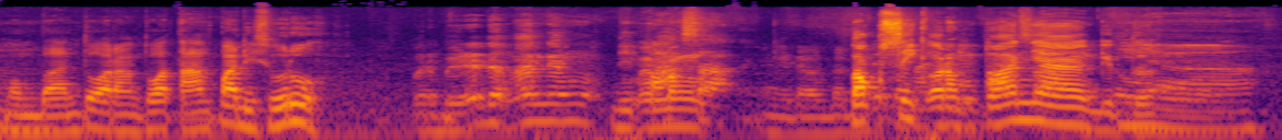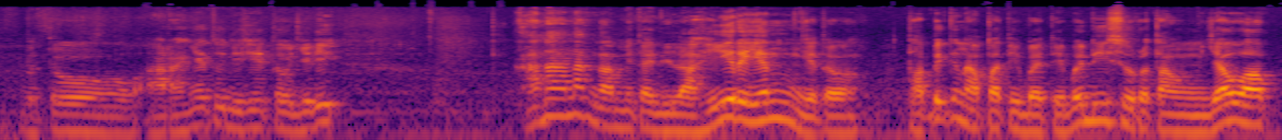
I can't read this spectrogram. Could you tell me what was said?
membantu orang tua tanpa disuruh Berbeda dengan yang dipaksa gitu. Berbeda toksik orang dipaksa, tuanya gitu. gitu. Iya. betul arahnya tuh di situ jadi karena anak nggak minta dilahirin gitu tapi kenapa tiba-tiba disuruh tanggung jawab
